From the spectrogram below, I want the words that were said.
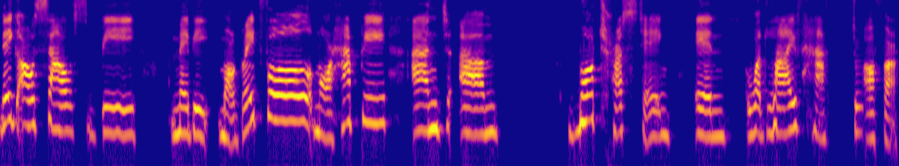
make ourselves be maybe more grateful, more happy, and um, more trusting in what life has to offer.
